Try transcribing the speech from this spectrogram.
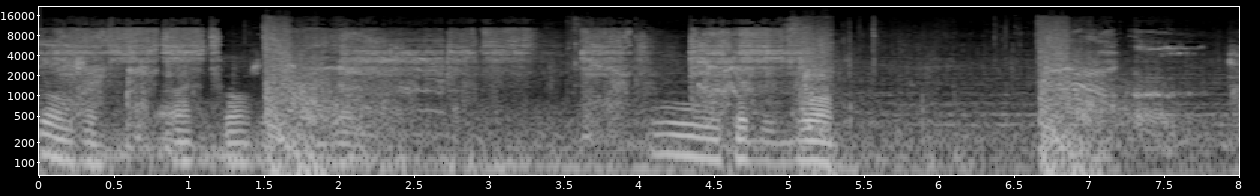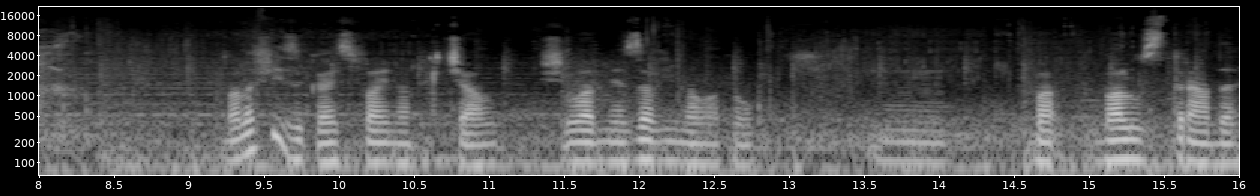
Dobrze. Tak, dobrze. Uuu, to był ale fizyka jest fajna tych ciał. Się ładnie zawinęła tą mm, ba balustradę.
